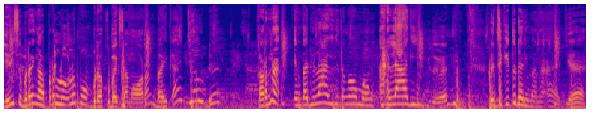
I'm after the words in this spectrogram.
Jadi sebenarnya nggak perlu lu mau berlaku baik sama orang baik aja udah. Karena yang tadi lagi kita ngomong ah lagi gitu kan. Rezeki itu dari mana aja?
